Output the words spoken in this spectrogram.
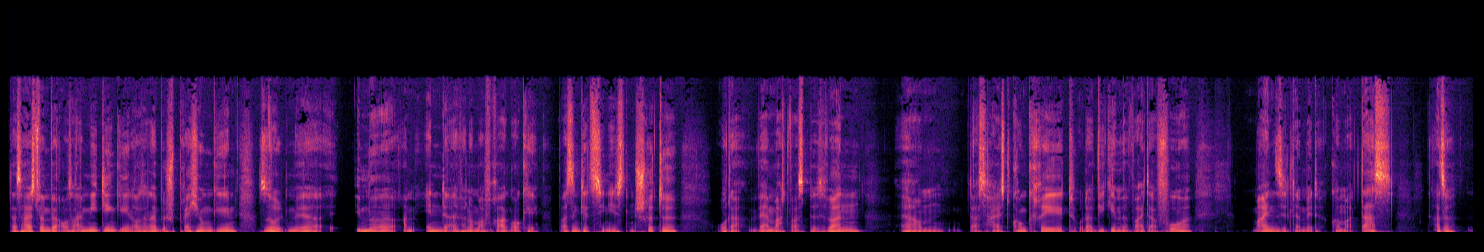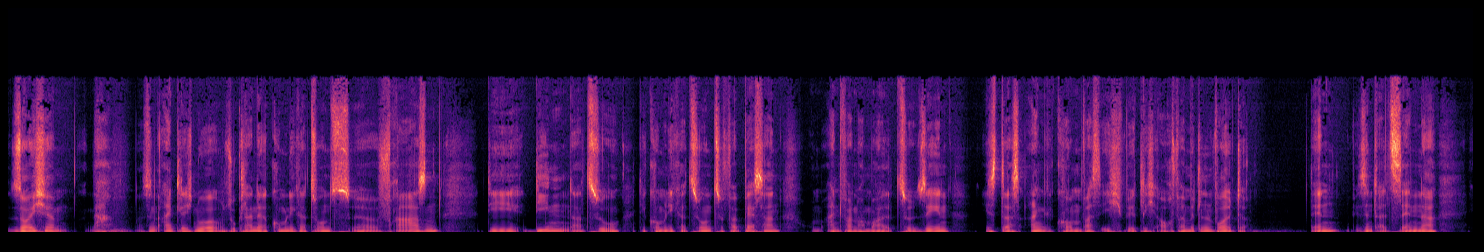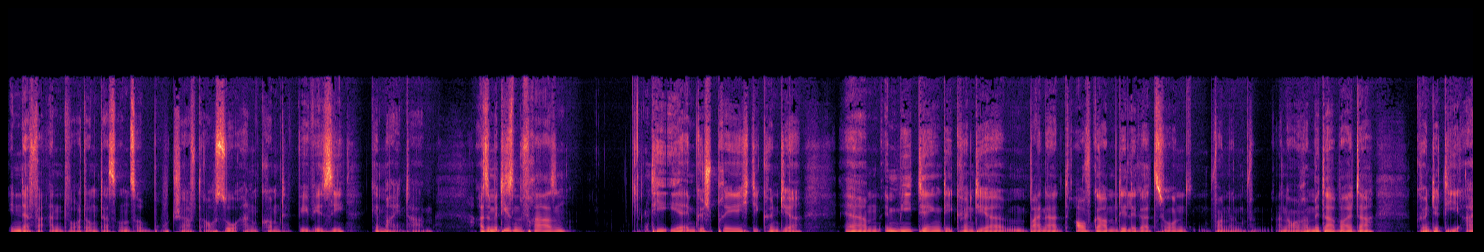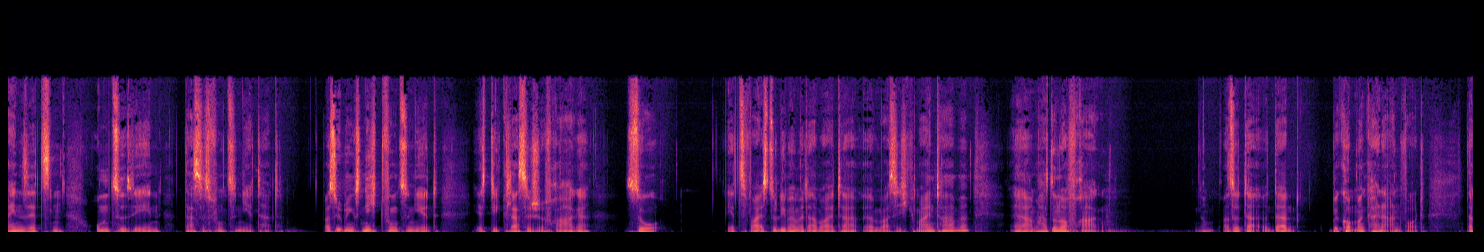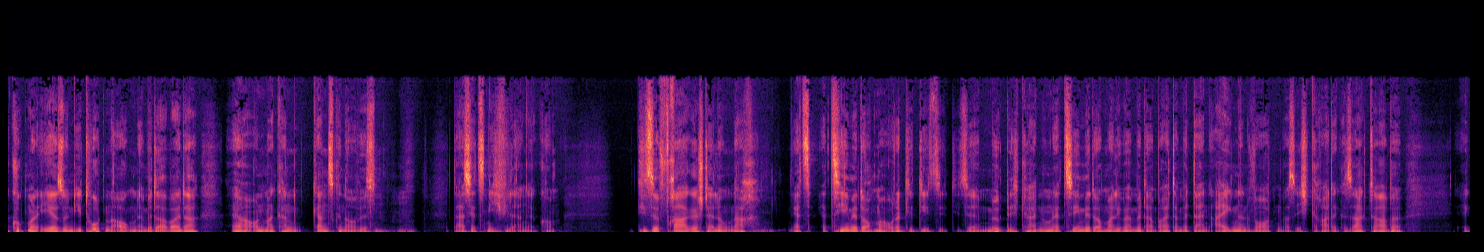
Das heißt, wenn wir aus einem Meeting gehen, aus einer Besprechung gehen, sollten wir immer am Ende einfach nochmal fragen, okay, was sind jetzt die nächsten Schritte oder wer macht was bis wann? Ähm, das heißt konkret oder wie gehen wir weiter vor? Meinen Sie damit, Komma, das? Also solche, na, das sind eigentlich nur so kleine Kommunikationsphrasen, äh, die dienen dazu, die Kommunikation zu verbessern, um einfach nochmal zu sehen, ist das angekommen, was ich wirklich auch vermitteln wollte. Denn wir sind als Sender in der Verantwortung, dass unsere Botschaft auch so ankommt, wie wir sie gemeint haben. Also mit diesen Phrasen, die ihr im Gespräch, die könnt ihr ähm, im Meeting, die könnt ihr bei einer Aufgabendelegation von, von, an eure Mitarbeiter, könnt ihr die einsetzen, um zu sehen, dass es funktioniert hat. Was übrigens nicht funktioniert, ist die klassische Frage, so, jetzt weißt du, lieber Mitarbeiter, äh, was ich gemeint habe, ähm, hast du noch Fragen? Also da, da bekommt man keine Antwort. Da guckt man eher so in die toten Augen der Mitarbeiter ja, und man kann ganz genau wissen, hm, da ist jetzt nicht viel angekommen. Diese Fragestellung nach, jetzt erzähl mir doch mal, oder die, diese, diese Möglichkeit, nun erzähl mir doch mal, lieber Mitarbeiter, mit deinen eigenen Worten, was ich gerade gesagt habe,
